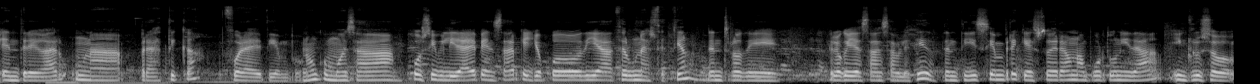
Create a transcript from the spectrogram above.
entregar una práctica fuera de tiempo, ¿no? como esa posibilidad de pensar que yo podía hacer una excepción dentro de, de lo que ya estaba establecido. Sentí siempre que esto era una oportunidad, incluso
